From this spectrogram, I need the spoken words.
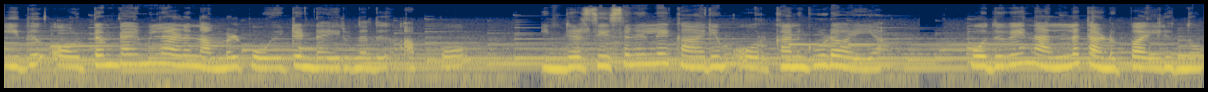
ഇത് ഓട്ടം ടൈമിലാണ് നമ്മൾ പോയിട്ടുണ്ടായിരുന്നത്. അപ്പോൾ ഇന്റർ സീസണിലെ കാര്യം ഓർക്കാൻ കൂടെ വയ്യ. പൊതുവെ നല്ല തണുപ്പായിരുന്നു.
